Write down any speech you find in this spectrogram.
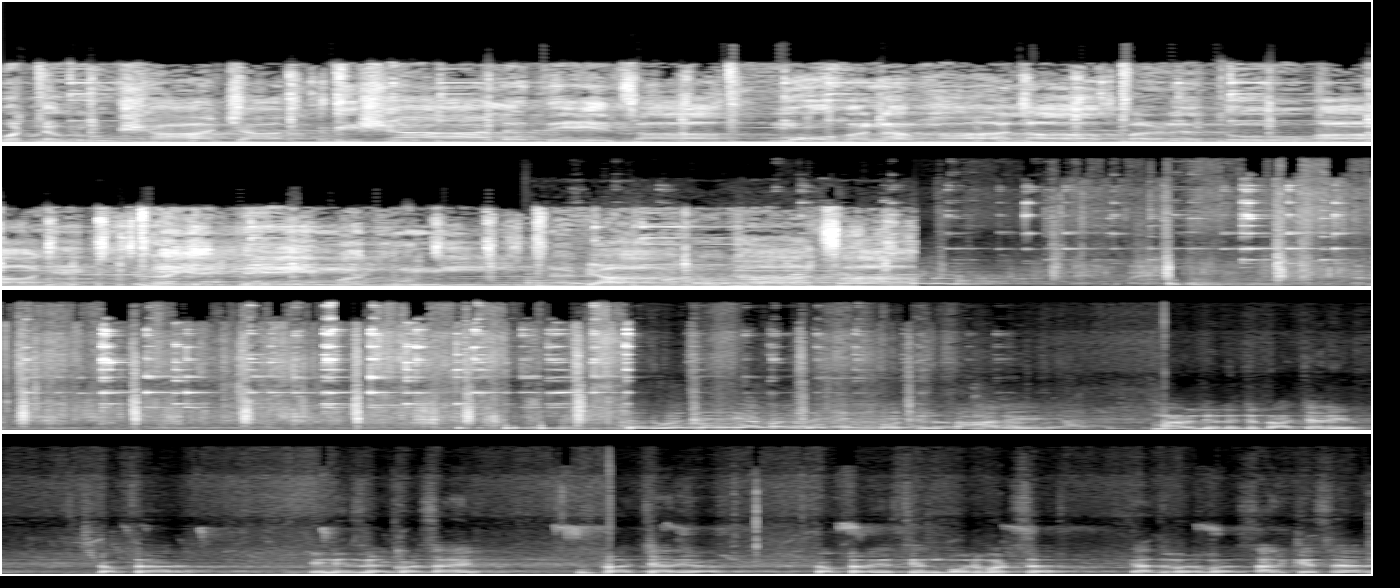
वटवृक्षाच्या विशालतेचा मोहन भाला पडतो आहे. रयते मधुनी नव्या युगाचा. सर्वजण ज्या मंगल दिवसाची महाविद्यालयाचे प्राचार्य डॉक्टर एन एस गायकवाड साहेब उपप्राचार्य doctor S N Bolbhat sir त्याचबरोबर Salke sir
